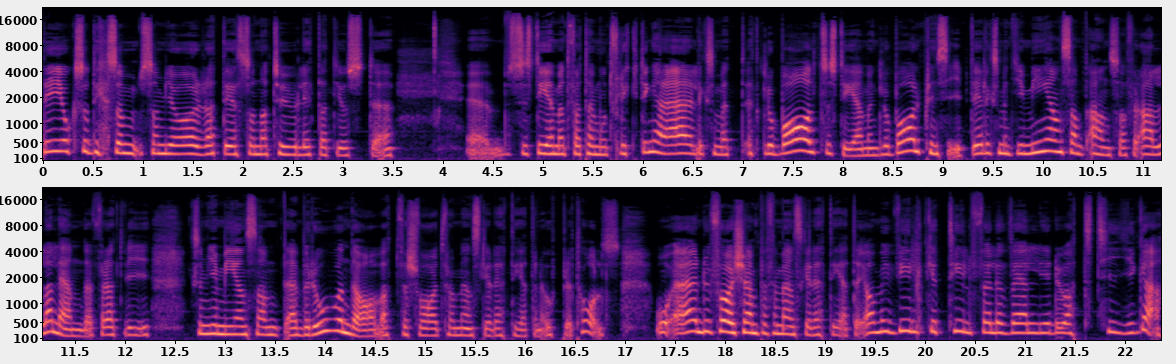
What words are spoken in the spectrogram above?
det är ju också det som, som gör att det är så naturligt att just uh, Eh, Eh, systemet för att ta emot flyktingar är liksom ett, ett, globalt system, en global princip. Det är liksom ett gemensamt ansvar för alla länder för att vi liksom gemensamt är beroende av att försvaret för de mänskliga rättigheterna upprätthålls. Och är du förkämpe för mänskliga rättigheter, ja men vilket tillfälle väljer du att tiga?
